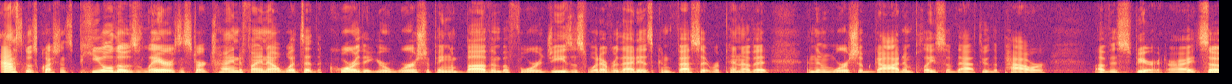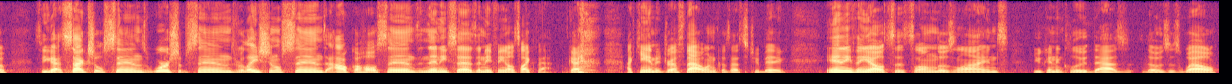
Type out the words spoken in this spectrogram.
ask those questions, peel those layers, and start trying to find out what's at the core that you're worshiping above and before Jesus, whatever that is, confess it, repent of it, and then worship God in place of that through the power of His Spirit. All right? So, so you got sexual sins, worship sins, relational sins, alcohol sins, and then he says anything else like that. Okay? I can't address that one because that's too big. Anything else that's along those lines, you can include that, those as well.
